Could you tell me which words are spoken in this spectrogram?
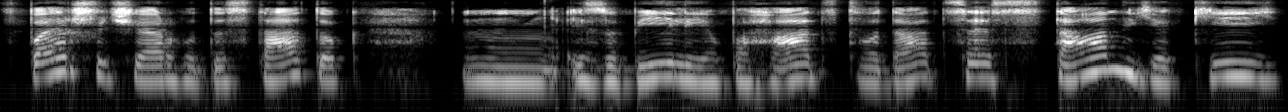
в першу чергу достаток, ізобілія, багатство да, це стан, який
